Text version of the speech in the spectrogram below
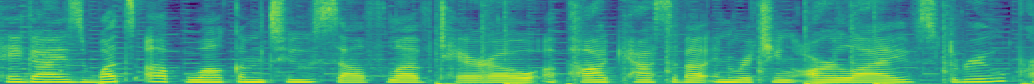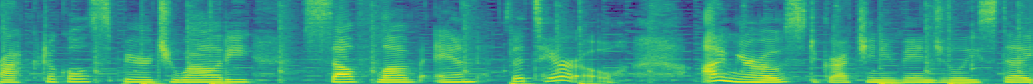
Hey guys, what's up? Welcome to Self Love Tarot, a podcast about enriching our lives through practical spirituality, self love, and the tarot. I'm your host, Gretchen Evangelista.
